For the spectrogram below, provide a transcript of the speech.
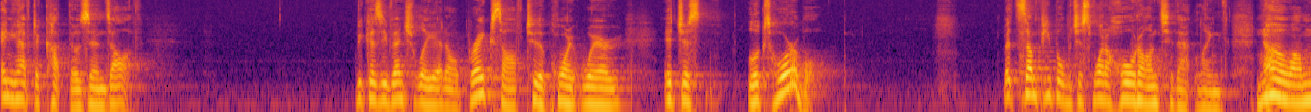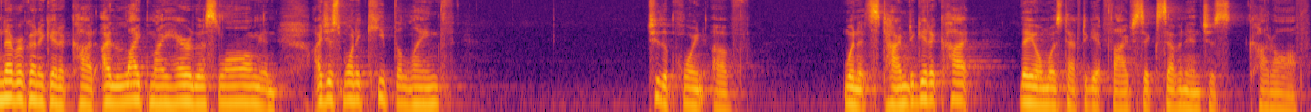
And you have to cut those ends off. Because eventually it all breaks off to the point where it just looks horrible. But some people just want to hold on to that length. No, I'm never going to get a cut. I like my hair this long and I just want to keep the length to the point of when it's time to get a cut, they almost have to get five, six, seven inches cut off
